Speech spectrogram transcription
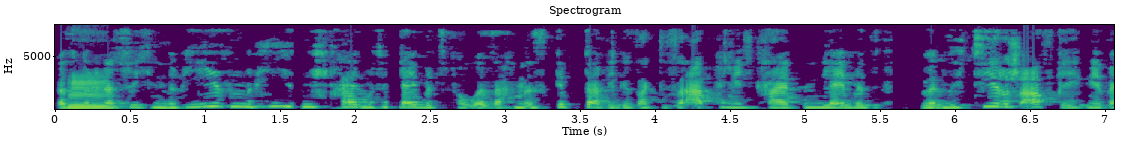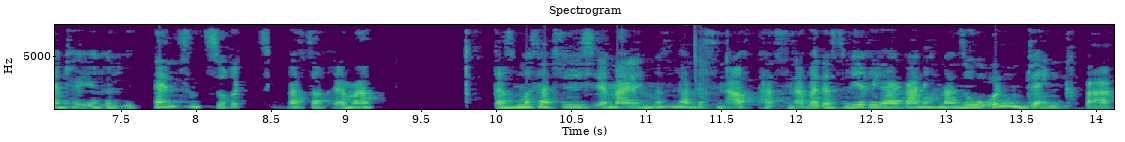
Das würde Mhm. natürlich einen riesen, riesen Streit mit den Labels verursachen. Es gibt da, wie gesagt, diese Abhängigkeiten. Labels würden sich tierisch aufregen, eventuell ihre Lizenzen zurückziehen, was auch immer. Das muss natürlich immer, die müssen da ein bisschen aufpassen, aber das wäre ja gar nicht mal so undenkbar,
